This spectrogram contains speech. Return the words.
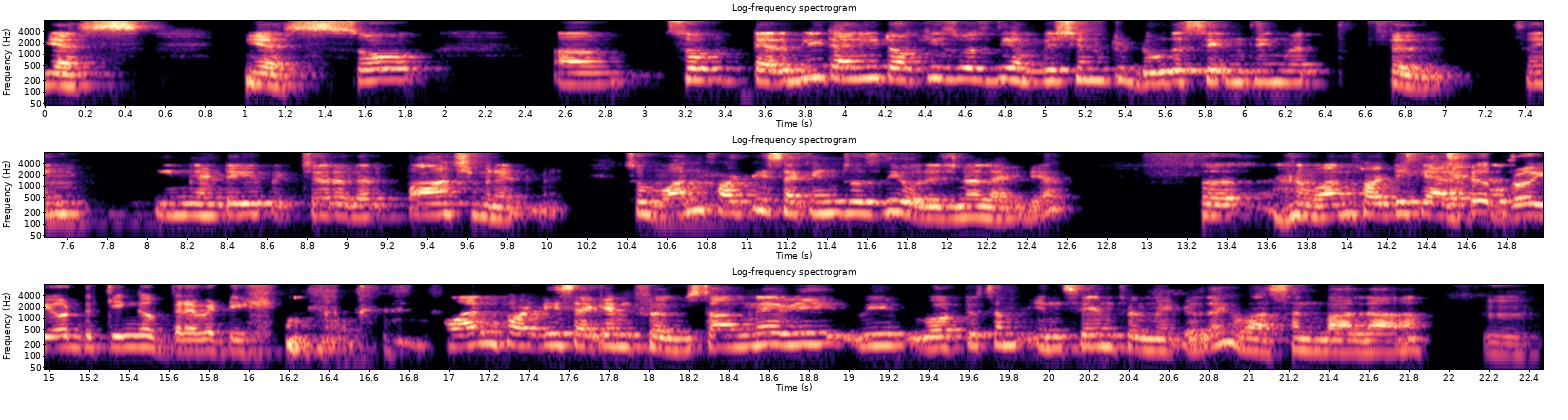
Yes, yes. So, um, so terribly tiny talkies was the ambition to do the same thing with film, saying hmm. तीन घंटे की picture अगर पांच मिनट में so hmm. 140 seconds was the original idea. So 140 character. Bro, you're the king of brevity. 140 second films. So we we worked with some insane filmmakers like Vasan Bala mm.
